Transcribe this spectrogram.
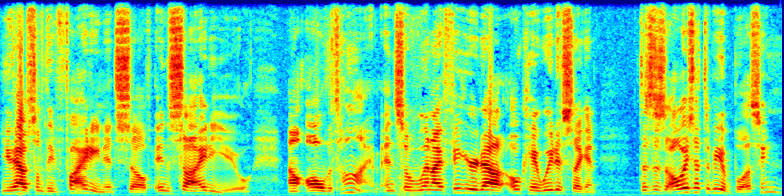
you have something fighting itself inside of you uh, all the time. And so mm-hmm. when I figured out, okay, wait a second, does this always have to be a blessing?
